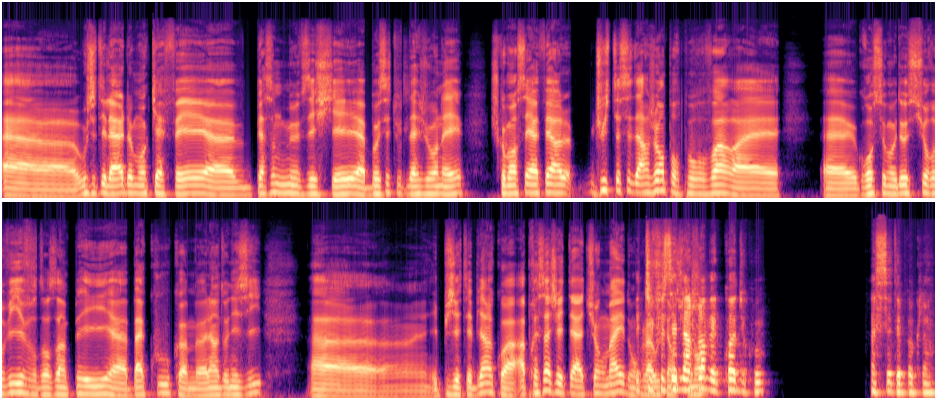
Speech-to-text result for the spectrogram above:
Euh, où j'étais là dans mon café, euh, personne ne me faisait chier, à bosser toute la journée. Je commençais à faire juste assez d'argent pour pouvoir, euh, grosso modo, survivre dans un pays à bas coût comme l'Indonésie. et puis j'étais bien, quoi. Après ça, j'étais à Chiang Mai. Donc et tu faisais de l'argent avec quoi, du coup, à cette époque-là?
